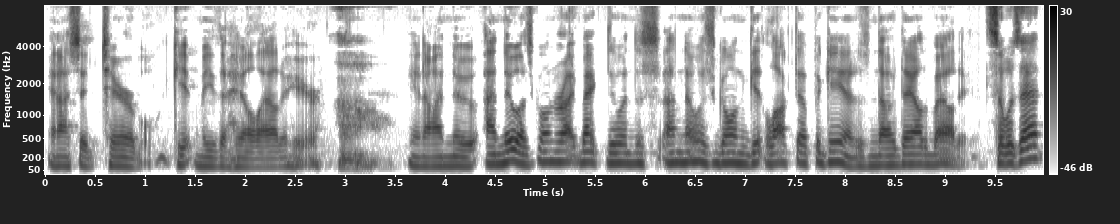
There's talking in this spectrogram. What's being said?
And I said, "Terrible. Get me the hell out of here." Oh. You know, I knew I knew I was going right back doing this. I know I was going to get locked up again. There's no doubt about it. So was that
